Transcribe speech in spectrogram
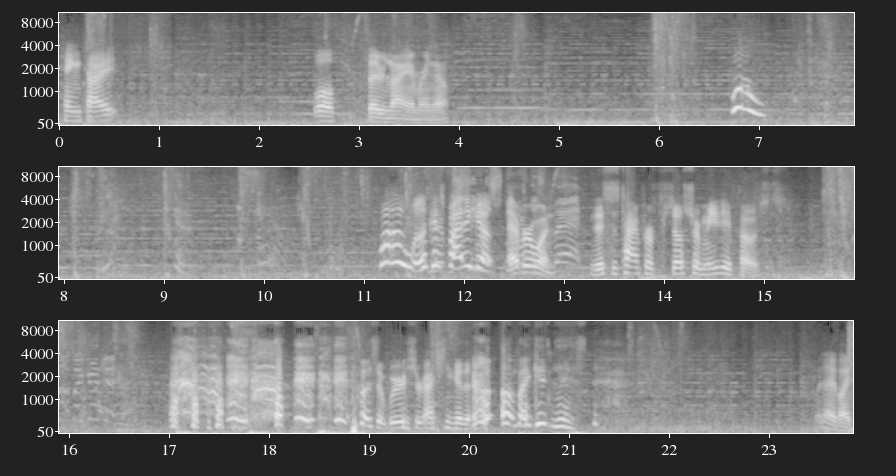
Hang tight. Well, better than I am right now. Woo! Woo! Look at Never Spidey go! Everyone, this this is time for social media posts. Oh that was the weirdest reaction ever. Oh my goodness! What did I like?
